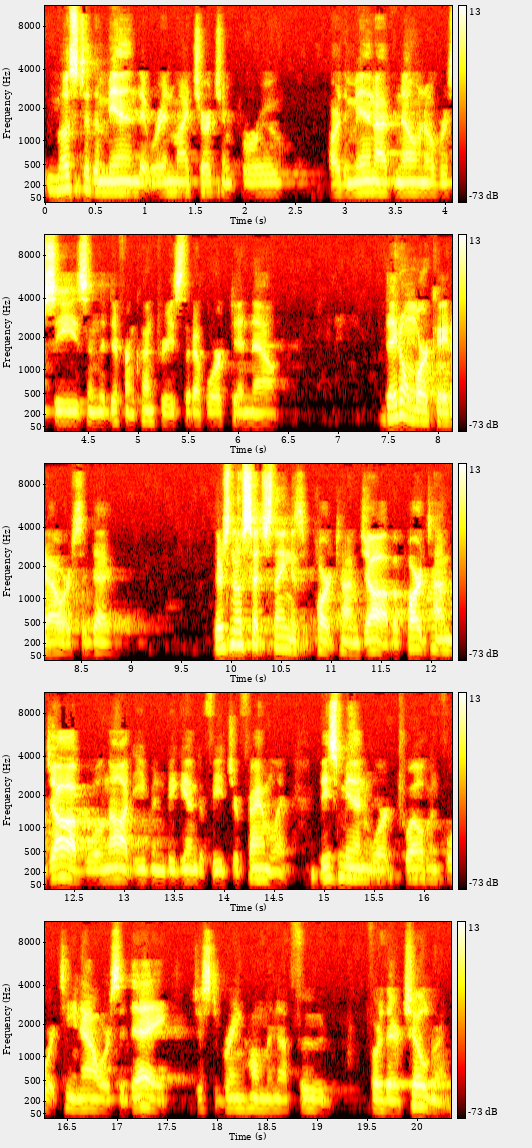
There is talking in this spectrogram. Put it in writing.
Most of the men that were in my church in Peru are the men I've known overseas in the different countries that I've worked in now. They don't work eight hours a day. There's no such thing as a part-time job. A part-time job will not even begin to feed your family. These men work 12 and 14 hours a day just to bring home enough food for their children.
